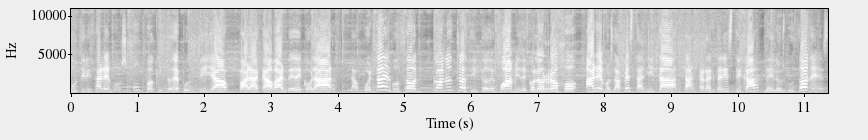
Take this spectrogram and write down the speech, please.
utilizaremos un poquito de puntilla para acabar de decorar la puerta del buzón. Con un trocito de foamy de color rojo haremos la pestañita tan característica de los buzones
